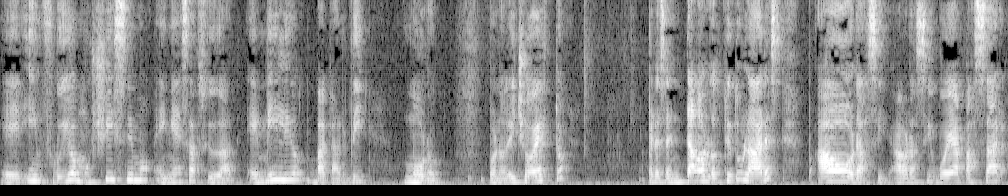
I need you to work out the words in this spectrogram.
eh, influyó muchísimo en esa ciudad, Emilio Bacardí Moro. Bueno, dicho esto, presentados los titulares, ahora sí, ahora sí voy a pasar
